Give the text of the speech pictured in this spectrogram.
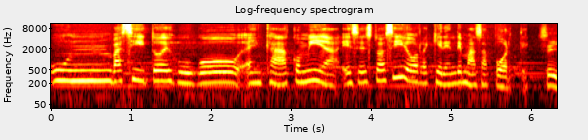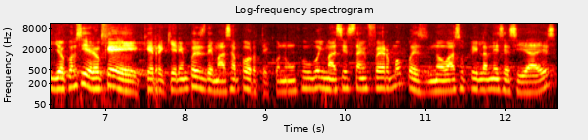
un vasito de jugo en cada comida. ¿Es esto así o requieren de más aporte? Sí, yo considero que, que requieren pues de más aporte. Con un jugo y más si está enfermo, pues no va a suplir las necesidades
